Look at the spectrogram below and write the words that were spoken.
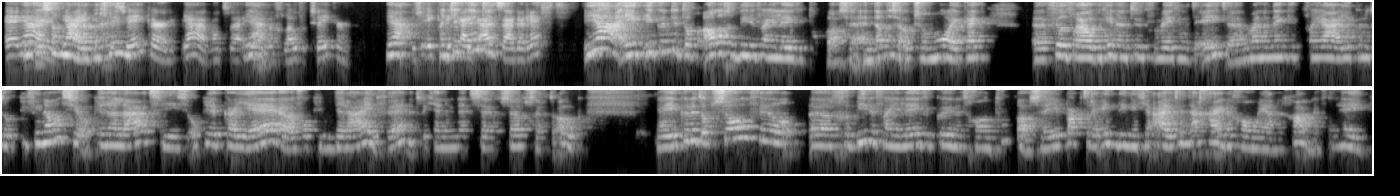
Ja, het is al ja, maar het begin. zeker. Ja, want ja. ja. dat geloof ik zeker. Ja, dus ik, ik kijk uit naar de rest. Ja, je, je kunt dit op alle gebieden van je leven toepassen. En dat is ook zo mooi. Kijk, uh, veel vrouwen beginnen natuurlijk vanwege het eten. Maar dan denk ik van ja, je kunt het op je financiën, op je relaties, op je carrière of op je bedrijf. Hè? Dat wat jij nu net zelf, zelf zegt ook. Ja, je kunt het op zoveel uh, gebieden van je leven kun je het gewoon toepassen. Je pakt er één dingetje uit en daar ga je er gewoon mee aan de gang. Van hé, hey,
